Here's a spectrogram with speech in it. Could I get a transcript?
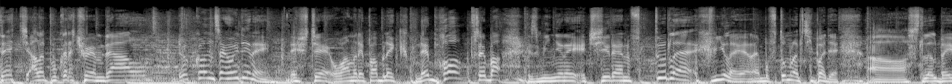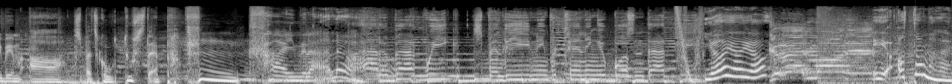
Teď ale pokračujeme dál do konce hodiny. Ještě One Republic nebo třeba zmíněný Ed Sheeran v tuhle chvíli, nebo v tomhle případě uh, s Lil Babym a s peckou Two Step. Fajn ráno. A. Jo, jo, jo. Good morning. I o tomhle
